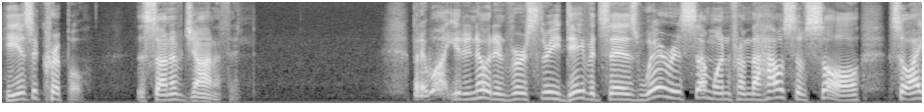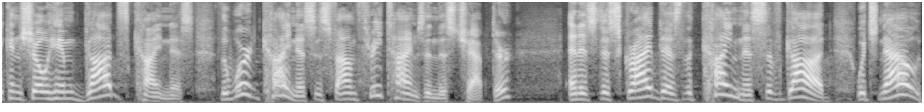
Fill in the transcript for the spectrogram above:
He is a cripple, the son of Jonathan. But I want you to note in verse 3, David says, Where is someone from the house of Saul so I can show him God's kindness? The word kindness is found three times in this chapter, and it's described as the kindness of God, which now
